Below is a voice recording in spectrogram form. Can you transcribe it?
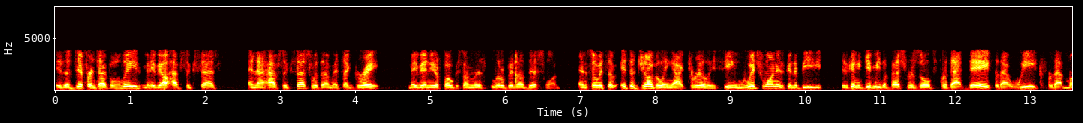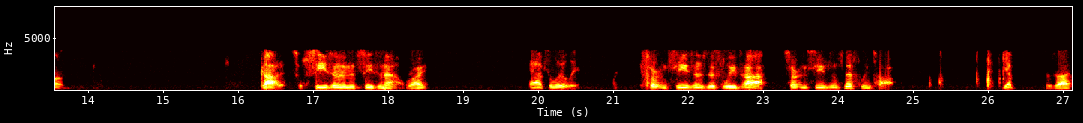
is a different type of lead. Maybe I'll have success, and I have success with them. It's like great. Maybe I need to focus on this little bit of this one. And so it's a it's a juggling act really, seeing which one is going to be is going to give me the best results for that day, for that week, for that month. Got it. So season in and season out, right? Absolutely. Certain seasons this leads hot. Certain seasons this leads hot. Yep. Is that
